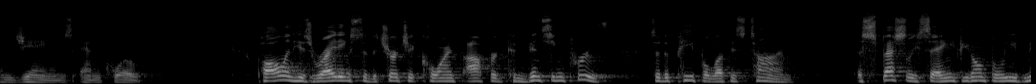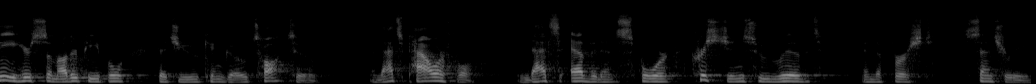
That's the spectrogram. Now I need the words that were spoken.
and James. End quote. Paul, in his writings to the church at Corinth, offered convincing proof to the people of his time, especially saying, if you don't believe me, here's some other people that you can go talk to. And that's powerful. And that's evidence for Christians who lived in the first century.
